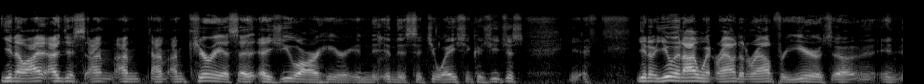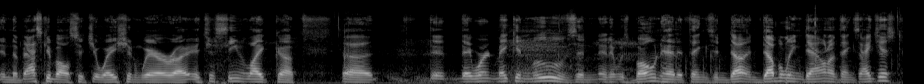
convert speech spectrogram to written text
You know, I, I just I'm I'm I'm curious as, as you are here in in this situation because you just, you know, you and I went round and around for years uh, in in the basketball situation where uh, it just seemed like. Uh, uh, they- weren't making moves and, and it was boneheaded things and, du- and doubling down on things. I just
